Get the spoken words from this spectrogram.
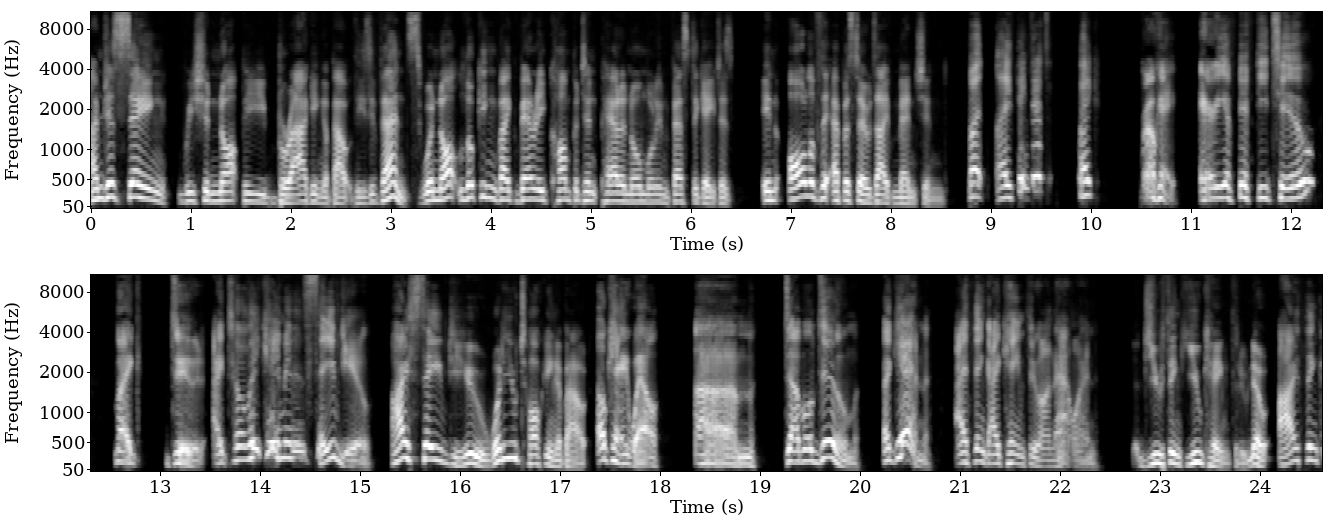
I'm just saying we should not be bragging about these events. We're not looking like very competent paranormal investigators in all of the episodes I've mentioned. But I think that's like okay, Area 52? Like, dude, I totally came in and saved you. I saved you. What are you talking about? Okay, well, um, Double Doom. Again, I think I came through on that one. Do you think you came through? No, I think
